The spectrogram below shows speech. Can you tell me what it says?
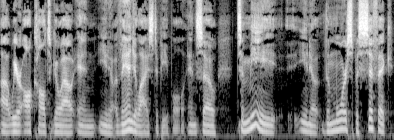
Uh, we are all called to go out and you know evangelize to people. And so, to me, you know, the more specific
